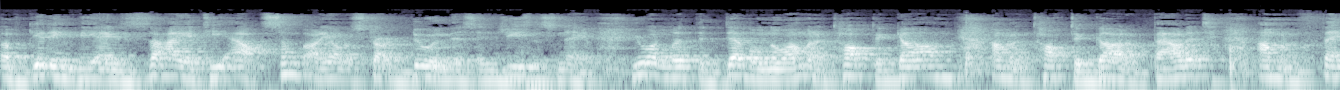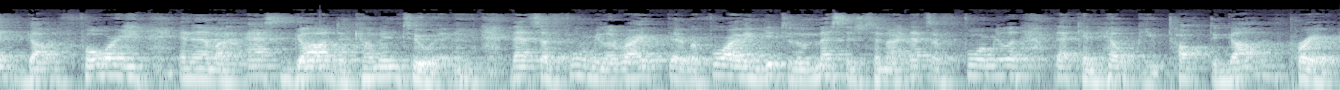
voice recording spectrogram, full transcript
of getting the anxiety out. Somebody ought to start doing this in Jesus' name. You ought to let the devil know I'm going to talk to God. I'm going to talk to God about it. I'm going to thank God for it. And then I'm going to ask God to come into it. That's a formula right there. Before I even get to the message tonight, that's a formula that can help you. Talk to God, in prayer,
